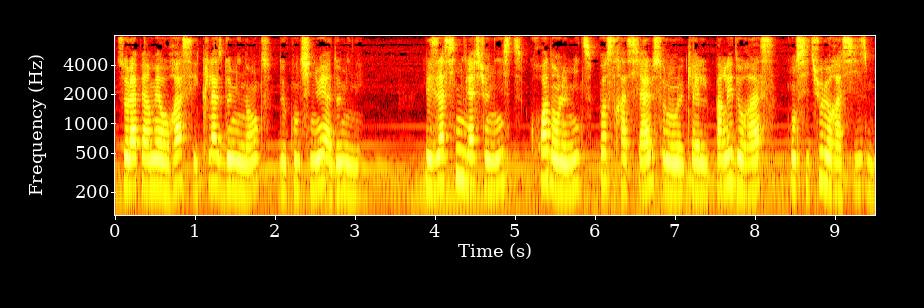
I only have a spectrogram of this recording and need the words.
Cela permet aux races et classes dominantes de continuer à dominer. Les assimilationnistes croient dans le mythe post-racial selon lequel parler de race constitue le racisme,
